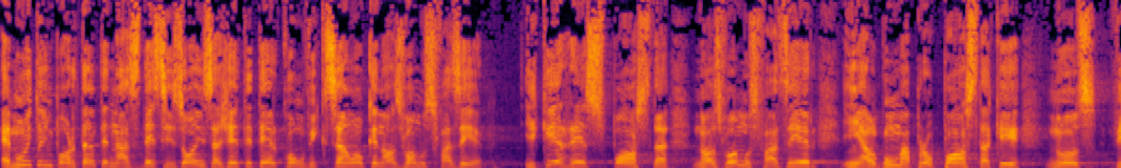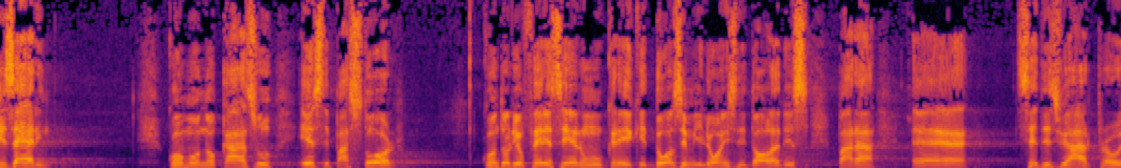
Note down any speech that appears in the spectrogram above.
É muito importante nas decisões a gente ter convicção ao que nós vamos fazer e que resposta nós vamos fazer em alguma proposta que nos fizerem. Como no caso, este pastor, quando lhe ofereceram, creio que 12 milhões de dólares para é, se desviar para o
